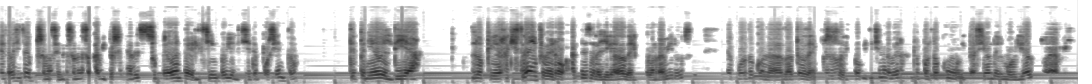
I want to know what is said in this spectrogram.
el tránsito de personas en las zonas habitacionales superó entre el 5 y el 17%, dependiendo del día. Lo que registró en febrero antes de la llegada del coronavirus, de acuerdo con la data del proceso del COVID-19, reportó comunicación del movilidad 9000.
